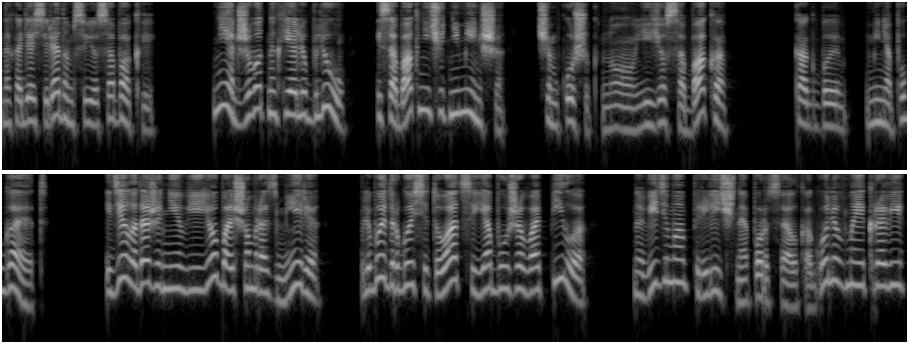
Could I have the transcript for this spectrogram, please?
находясь рядом с ее собакой. Нет, животных я люблю, И собак ничуть не меньше, чем кошек, но ее собака как бы меня пугает. И дело даже не в ее большом размере. В любой другой ситуации я бы уже вопила, но, видимо, приличная порция алкоголя в моей крови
